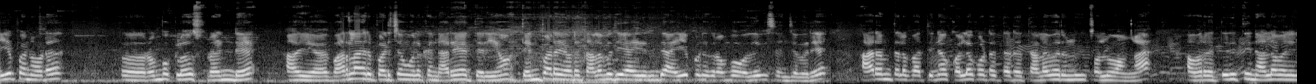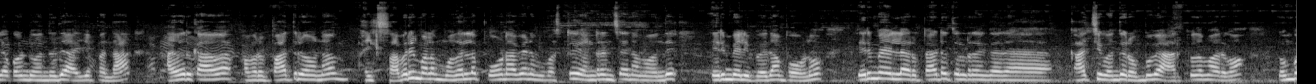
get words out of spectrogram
ஐயப்பனோட ரொம்ப க்ளோஸ் ஃப்ரெண்டு அது வரலாறு படித்தவங்களுக்கு நிறைய தெரியும். தென்படையோட தளபதியாக இருந்து ஐயப்பனுக்கு ரொம்ப உதவி செஞ்சவர். ஆரம்பத்தில் பார்த்தீங்கன்னா கொல்லக்கோட்டத்தோட தலைவர்னு சொல்லுவாங்க. அவரை திருத்தி நல்ல வழியில் கொண்டு வந்தது ஐயப்பன் தான். அவருக்காக அவரை பார்த்துட்டோன்னா சபரிமலை முதல்ல போனாவே நம்ம ஃபஸ்ட்டு என்ட்ரன்ஸே நம்ம வந்து எறும்பேலி போய் தான் போகணும். எறும்பேலியில் ஒரு பேட்டை சொல்கிறங்கிற காட்சி வந்து ரொம்பவே அற்புதமாக இருக்கும். ரொம்ப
